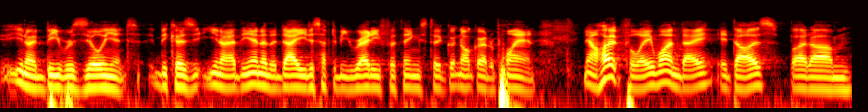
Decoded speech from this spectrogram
you know be resilient because you know at the end of the day you just have to be ready for things to not go to plan. Now, hopefully, one day it does, but um,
